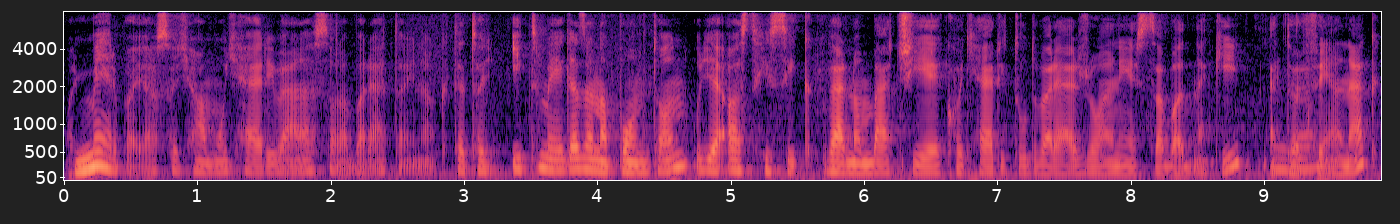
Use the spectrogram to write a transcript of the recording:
hogy miért baj az, hogyha amúgy Harry válaszol a barátainak. Tehát, hogy itt még ezen a ponton, ugye azt hiszik Vernon bácsiék, hogy Harry tud varázsolni, és szabad neki, ettől Igen. félnek.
